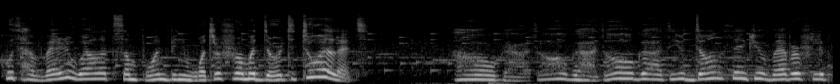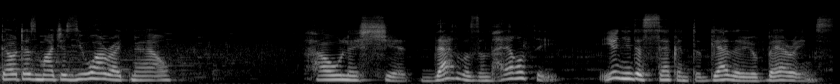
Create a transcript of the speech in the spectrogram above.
could have very well at some point been water from a dirty toilet. Oh god, oh god, oh god, you don't think you've ever flipped out as much as you are right now. Holy shit, that was unhealthy. You need a second to gather your bearings.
